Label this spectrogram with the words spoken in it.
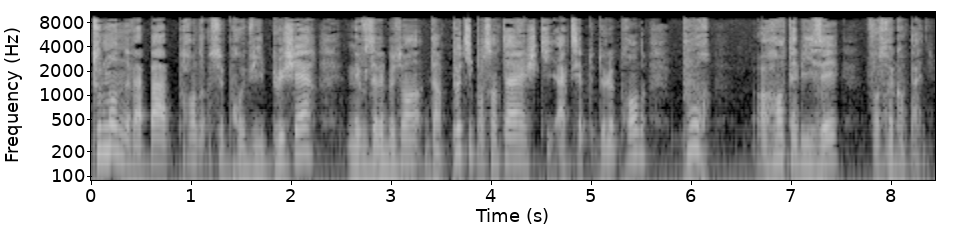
Tout le monde ne va pas prendre ce produit plus cher, mais vous avez besoin d'un petit pourcentage qui accepte de le prendre pour rentabiliser votre campagne.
